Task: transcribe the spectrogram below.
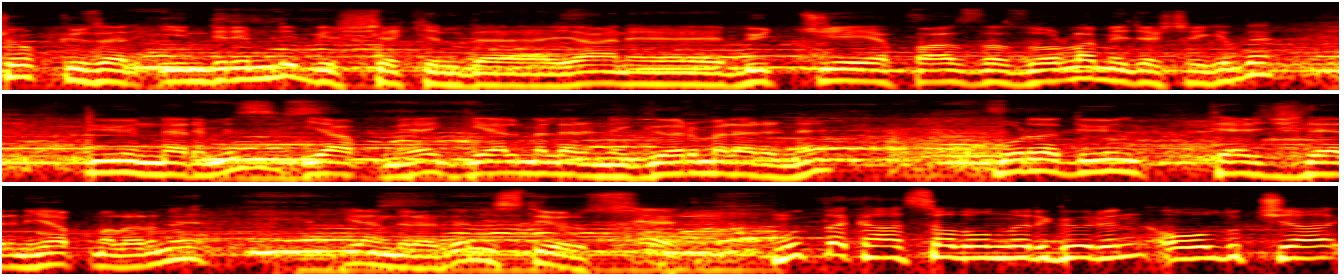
çok güzel indirimli bir şekilde yani bütçeye fazla zorlamayacak şekilde düğünlerimiz yapmaya, gelmelerini, görmelerini, burada düğün tercihlerini yapmalarını kendilerinden istiyoruz. Evet. Mutlaka salonları görün. Oldukça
